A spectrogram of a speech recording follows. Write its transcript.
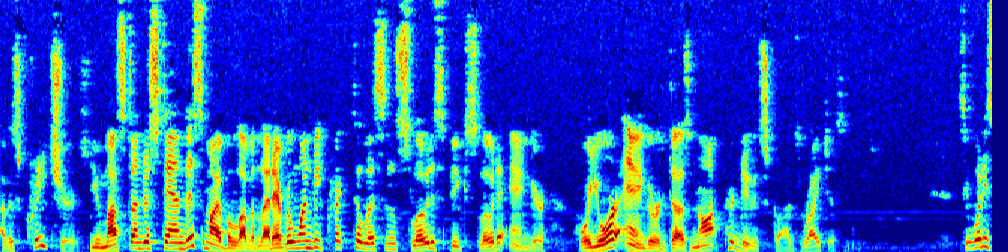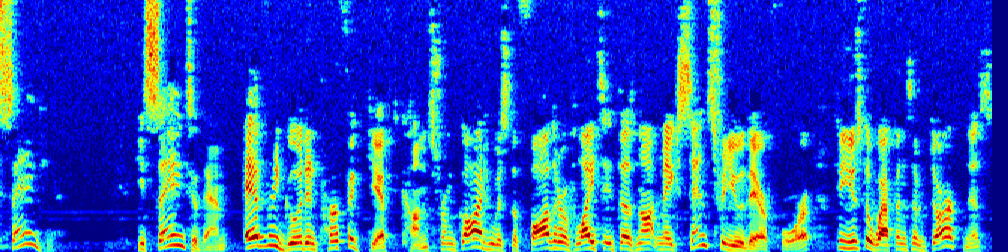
of his creatures. You must understand this, my beloved. Let everyone be quick to listen, slow to speak, slow to anger, for your anger does not produce God's righteousness. See what he's saying here? He's saying to them, every good and perfect gift comes from God, who is the Father of lights. It does not make sense for you, therefore, to use the weapons of darkness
